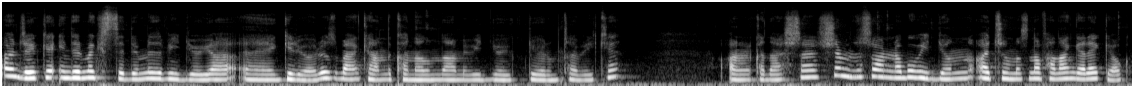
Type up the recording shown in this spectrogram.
Öncelikle indirmek istediğimiz videoya e, giriyoruz. Ben kendi kanalımdan bir video yüklüyorum tabii ki arkadaşlar. Şimdi sonra bu videonun açılmasına falan gerek yok.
